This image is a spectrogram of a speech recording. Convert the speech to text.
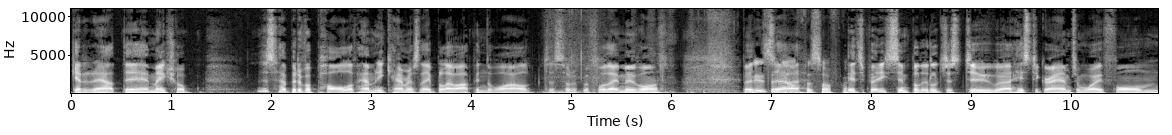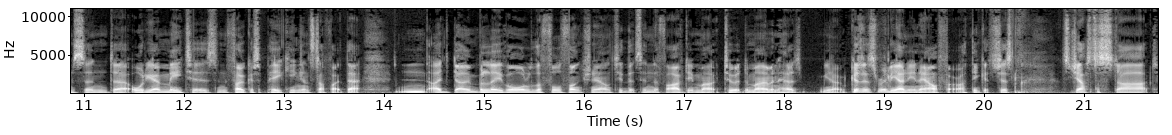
get it out there, make sure Just a bit of a poll of how many cameras they blow up in the wild, just sort of before they move on. But It is alpha software. It's pretty simple. It'll just do uh, histograms and waveforms and uh, audio meters and focus peaking and stuff like that. N- I don't believe all of the full functionality that's in the 5D Mark II at the moment has, you know, because it's really only an alpha. I think it's just it's just a start.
